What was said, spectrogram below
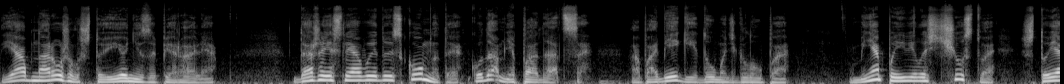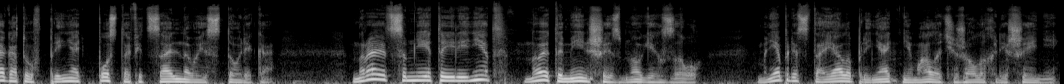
я обнаружил, что ее не запирали. Даже если я выйду из комнаты, куда мне податься? О побеге и думать глупо. У меня появилось чувство, что я готов принять пост официального историка. Нравится мне это или нет, но это меньше из многих зол. Мне предстояло принять немало тяжелых решений.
